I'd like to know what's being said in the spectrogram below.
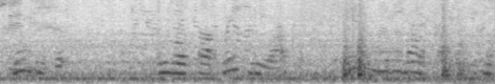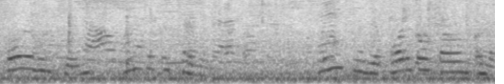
Shinjuku. We will stop briefly at Shin-Yurigaoka before reaching Shinjuku Terminal. Please use your portable phone on the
